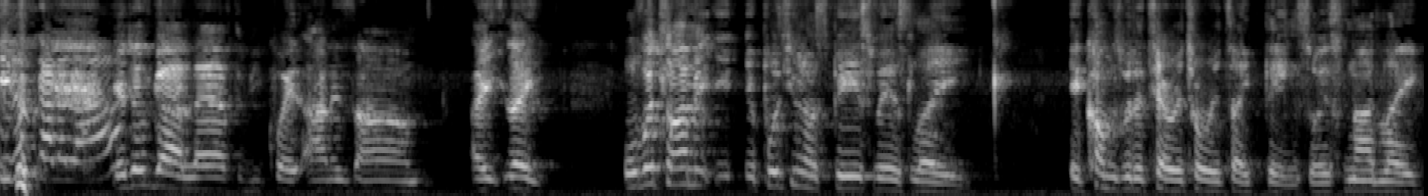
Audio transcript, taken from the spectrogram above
you just gotta laugh. you just gotta laugh to be quite honest. Um, I like over time it, it puts you in a space where it's like it comes with a territory type thing. So it's not like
